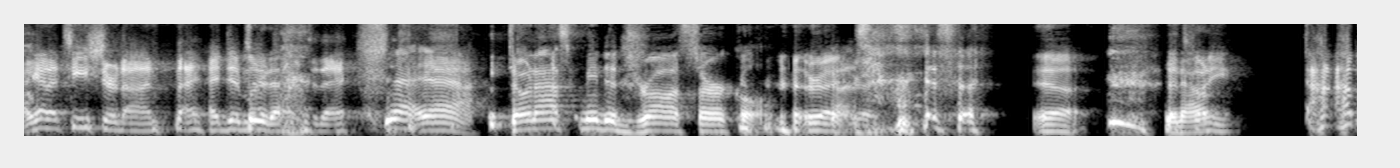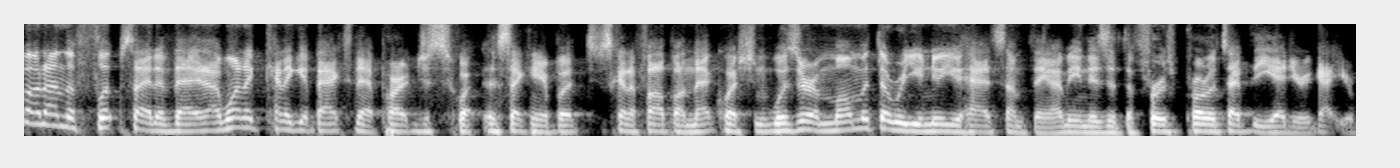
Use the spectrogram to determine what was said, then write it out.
I, got a T-shirt on. I, I did my Dude, today. yeah, yeah. Don't ask me to draw a circle. right. right. yeah, that's you know? funny. How about on the flip side of that? I want to kind of get back to that part just a second here, but just kind of follow up on that question. Was there a moment though where you knew you had something? I mean, is it the first prototype that you had your got your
